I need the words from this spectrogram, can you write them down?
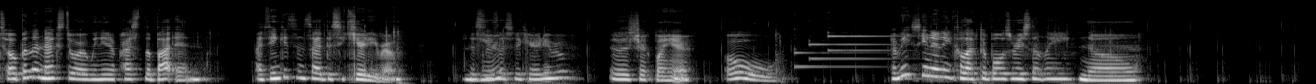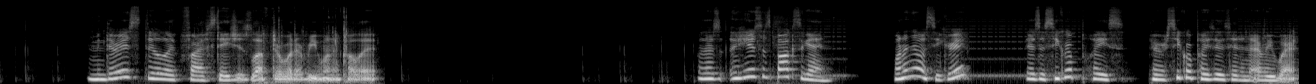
To open the next door, we need to press the button. I think it's inside the security room. This here? is the security room? There's a checkpoint here. Oh, Have you seen any collectibles recently? no. I mean, there is still like five stages left, or whatever you want to call it. Well, there's here's this box again. Want to know a secret? There's a secret place. There are secret places hidden everywhere,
